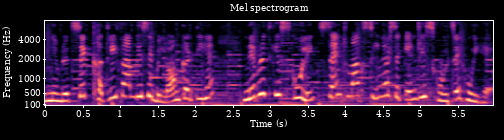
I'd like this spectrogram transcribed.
निमृत सिख खत्री फैमिली से बिलोंग करती हैं। निवृत्त की schooling saint mark senior secondary school से हुई है।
